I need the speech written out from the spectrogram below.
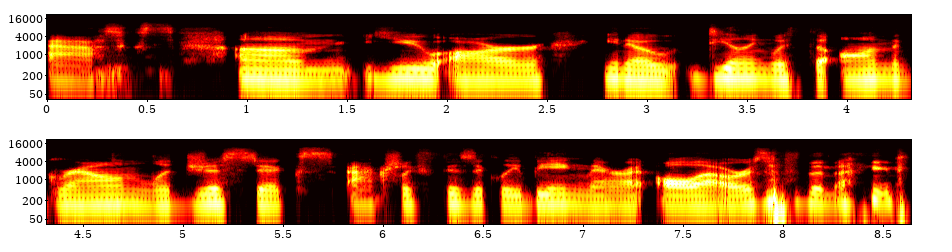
asks. Um, you are you know dealing with the on the ground logistics actually physically being there at all hours of the night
